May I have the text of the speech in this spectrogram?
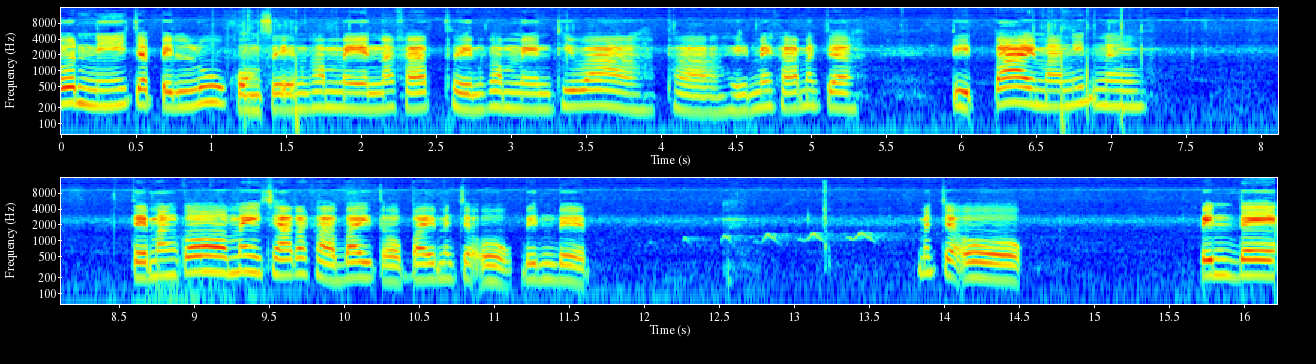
ต้นนี้จะเป็นลูกของเสนคำเมนนะคะ เสนคำเมนที่ว่าผ่าเห็นไหมคะ มันจะติดป้ายมานิดนึง แต่มันก็ไม่ชัดอะค่ะ ใบต่อไปมันจะออกเป็นแบบ มันจะออก เป็นแดง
